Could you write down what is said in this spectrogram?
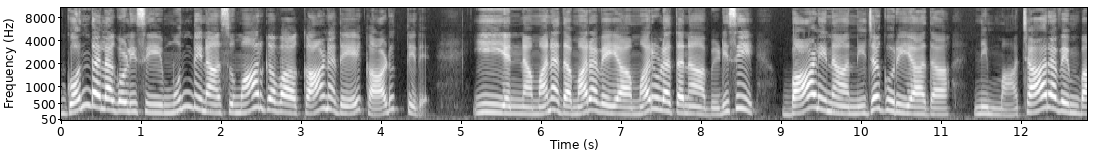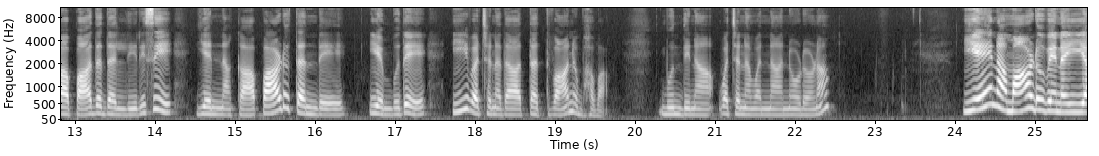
ಗೊಂದಲಗೊಳಿಸಿ ಮುಂದಿನ ಸುಮಾರ್ಗವ ಕಾಣದೆ ಕಾಡುತ್ತಿದೆ. ಈ ಎನ್ನ ಮನದ ಮರವೆಯ ಮರುಳತನ ಬಿಡಿಸಿ ಬಾಳಿನ ನಿಜ ಗುರಿಯಾದ ನಿಮ್ಮಾಚಾರವೆಂಬ ಪಾದದಲ್ಲಿರಿಸಿ ಎನ್ನ ಕಾಪಾಡು ತಂದೆ ಎಂಬುದೇ ಈ ವಚನದ ತತ್ವಾನುಭವ. ಮುಂದಿನ ವಚನವನ್ನು ನೋಡೋಣ. ಏನ ಮಾಡುವೆನಯ್ಯ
